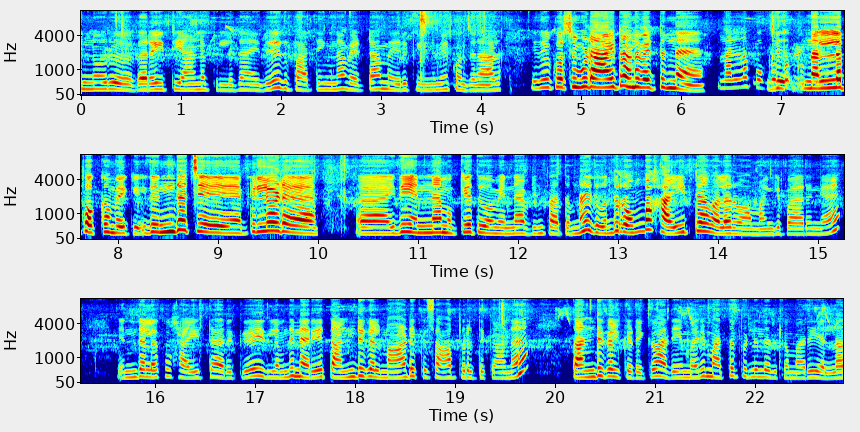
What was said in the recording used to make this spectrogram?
இன்னொரு வெரைட்டியான புல்லு தான் இது. இது பார்த்தீங்கன்னா வெட்டாமல் இருக்குது இன்னுமே கொஞ்ச நாள். இது கொஞ்சம் கூட ஆயிட்டு ஆனால் வெட்டுந்தேன் இது நல்ல பொக்கம் வைக்கும் இது இந்த பில்லோட இது என்ன முக்கியத்துவம் என்ன அப்படின்னு பார்த்தோம்னா இது வந்து ரொம்ப ஹைட்டாக வளருவாம்மா இங்கே பாருங்கள் எந்த அளவுக்கு ஹைட்டாக இருக்குது இதில் வந்து நிறைய தண்டுகள் மாடுக்கு சாப்பிட்றதுக்கான தண்டுகள் கிடைக்கும். அதே மாதிரி மற்ற பில்லில் இருக்க மாதிரி எல்லா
